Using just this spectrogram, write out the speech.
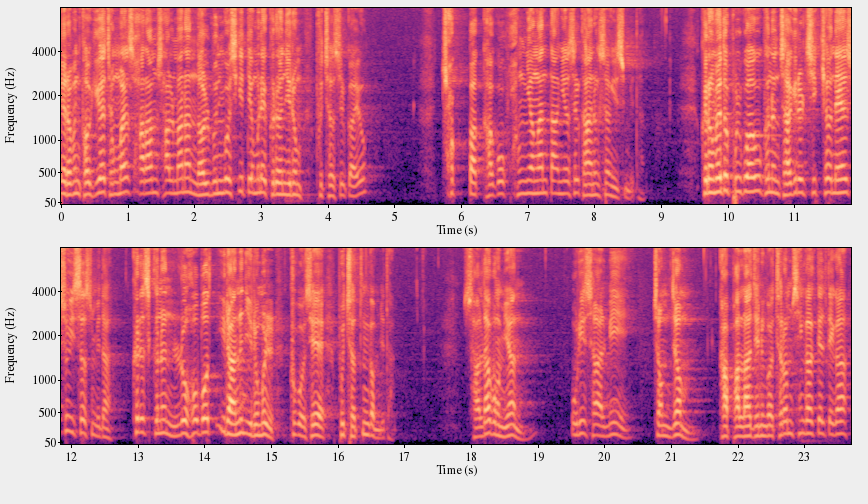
여러분 거기가 정말 사람 살만한 넓은 곳이기 때문에 그런 이름 붙였을까요? 척박하고 황량한 땅이었을 가능성이 있습니다. 그럼에도 불구하고 그는 자기를 지켜낼 수 있었습니다. 그래서 그는 르호봇이라는 이름을 그곳에 붙였던 겁니다. 살다 보면 우리 삶이 점점 가팔라지는 것처럼 생각될 때가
